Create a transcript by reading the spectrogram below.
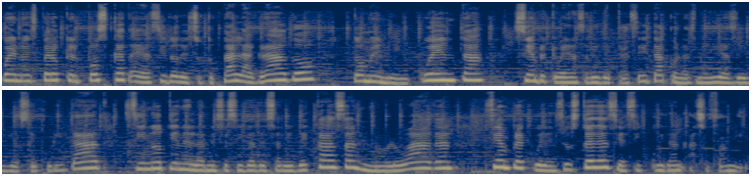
Bueno, espero que el podcast haya sido de su total agrado, tómenlo en cuenta siempre que vayan a salir de casita con las medidas de bioseguridad. Si no tienen la necesidad de salir de casa, no lo hagan. Siempre cuídense ustedes y así cuidan a su familia.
